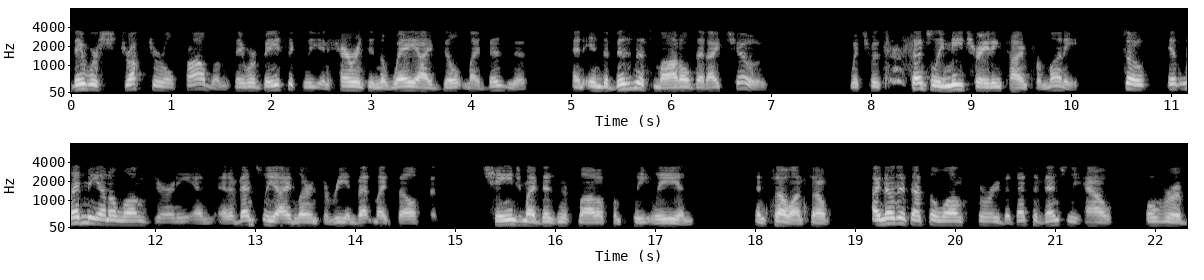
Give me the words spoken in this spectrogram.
they were structural problems. They were basically inherent in the way I built my business and in the business model that I chose, which was essentially me trading time for money. So it led me on a long journey and, and eventually I learned to reinvent myself and change my business model completely and, and so on. So I know that that's a long story, but that's eventually how over,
